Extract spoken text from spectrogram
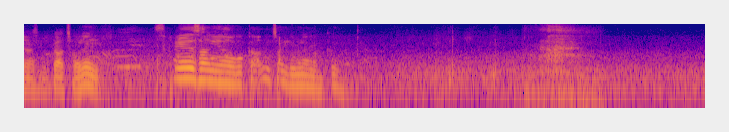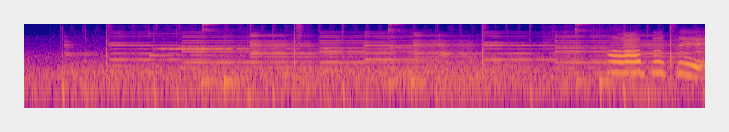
안녕하십니까. 저는 세상에 하고 깜짝 놀랄 만큼 할아버지,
